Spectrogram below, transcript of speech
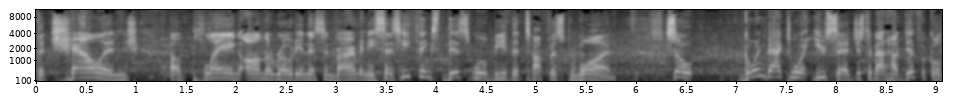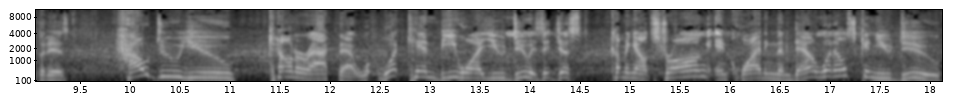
the challenge of playing on the road in this environment. He says he thinks this will be the toughest one. So, going back to what you said, just about how difficult it is, how do you counteract that? What can BYU do? Is it just coming out strong and quieting them down? What else can you do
